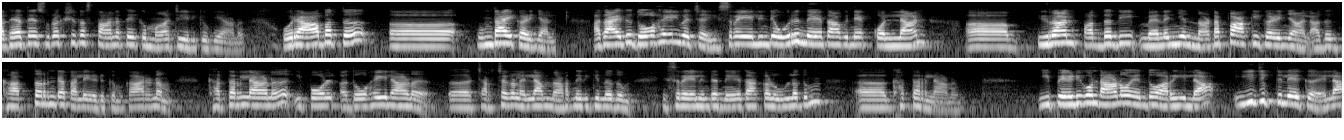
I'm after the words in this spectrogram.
അദ്ദേഹത്തെ സുരക്ഷിത സ്ഥാനത്തേക്ക് മാറ്റിയിരിക്കുകയാണ്. ഒരാപത്ത് ഉണ്ടായിക്കഴിഞ്ഞാൽ അതായത് ദോഹയിൽ വെച്ച് ഇസ്രയേലിന്റെ ഒരു നേതാവിനെ കൊല്ലാൻ ഇറാൻ പദ്ധതി മെനഞ്ഞ് നടപ്പാക്കി കഴിഞ്ഞാൽ അത് ഖത്തറിന്റെ തലയെടുക്കും. കാരണം ഖത്തറിലാണ് ഇപ്പോൾ ദോഹയിലാണ് ചർച്ചകളെല്ലാം നടന്നിരിക്കുന്നതും ഇസ്രയേലിന്റെ നേതാക്കൾ ഉള്ളതും ഖത്തറിലാണ്. ഈ പേടി കൊണ്ടാണോ എന്തോ അറിയില്ല. ഈജിപ്തിലേക്ക് എല്ലാ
